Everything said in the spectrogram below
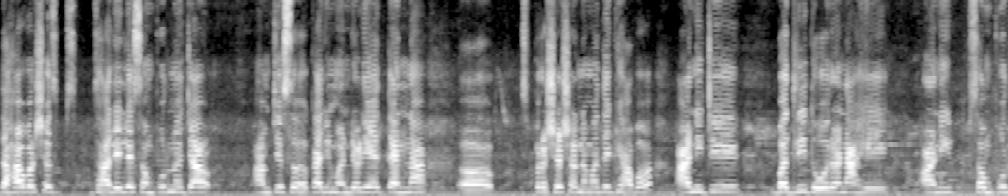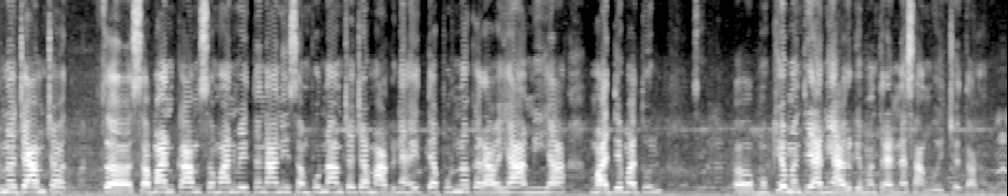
दहा वर्ष झालेले संपूर्ण ज्या आमचे सहकारी मंडळी आहेत त्यांना प्रशासनामध्ये घ्यावं आणि जे बदली धोरण आहे आणि संपूर्ण ज्या आमच्या स- समान काम समान वेतन आणि संपूर्ण आमच्या ज्या मागण्या आहेत त्या पूर्ण कराव्या ह्या आम्ही ह्या माध्यमातून मुख्यमंत्री आणि आरोग्यमंत्र्यांना सांगू इच्छित आहोत.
